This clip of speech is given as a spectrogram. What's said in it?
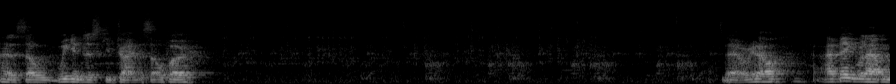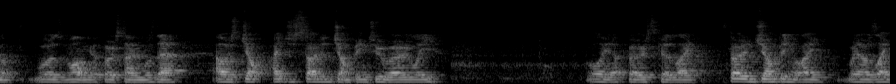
Uh, so we can just keep trying this over. There we go. I think what happened was wrong the first time was that I was jump. I just started jumping too early. Well, at first, cause like started jumping like when I was like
